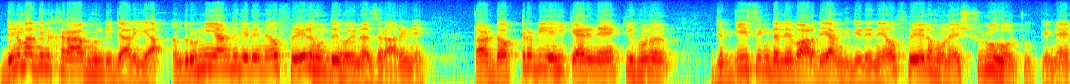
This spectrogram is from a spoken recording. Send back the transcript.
ਦਿਨ-ਬਾ ਦਿਨ ਖਰਾਬ ਹੁੰਦੀ ਜਾ ਰਹੀ ਆ। ਅੰਦਰੂਨੀ ਅੰਗ ਜਿਹੜੇ ਨੇ ਉਹ ਫੇਲ ਹੁੰਦੇ ਹੋਏ ਨਜ਼ਰ ਆ ਰਹੇ ਨੇ। ਤਾਂ ਡਾਕਟਰ ਵੀ ਇਹੀ ਕਹਿ ਰਹੇ ਨੇ ਕਿ ਹੁਣ ਜਗਜੀਤ ਸਿੰਘ ਡੱਲੇਵਾਲ ਦੇ ਅੰਗ ਜਿਹੜੇ ਨੇ ਉਹ ਫੇਲ ਹੋਣੇ ਸ਼ੁਰੂ ਹੋ ਚੁੱਕੇ ਨੇ।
